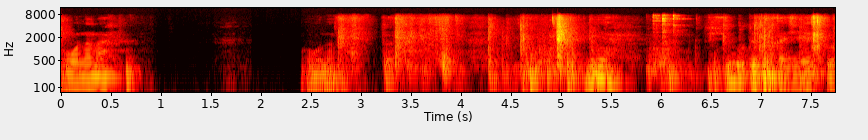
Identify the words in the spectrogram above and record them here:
Вон она. Вон она. Так. И все вот это хозяйство.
